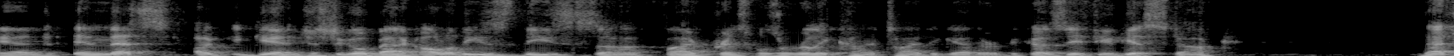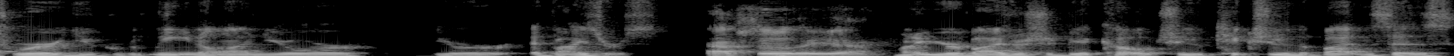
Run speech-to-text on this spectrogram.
And and that's again just to go back. All of these these uh, five principles are really kind of tied together because if you get stuck, that's where you lean on your your advisors Absolutely, yeah. One of your advisors should be a coach who kicks you in the butt and says,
